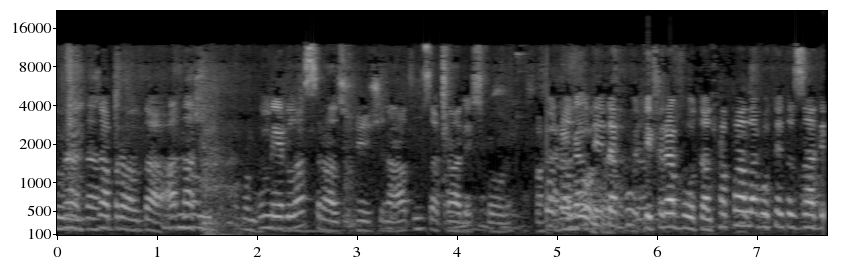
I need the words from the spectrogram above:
Тоже забрал, да. Она ж умерла сразу, женщина, а тут забрали скоро. Вот это Бутик работал, попала вот это сзади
